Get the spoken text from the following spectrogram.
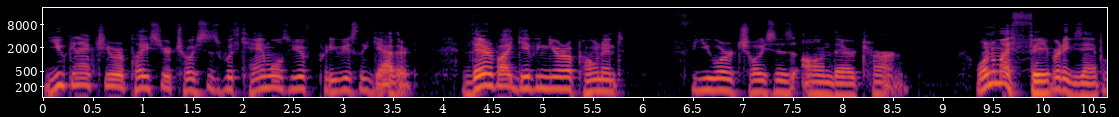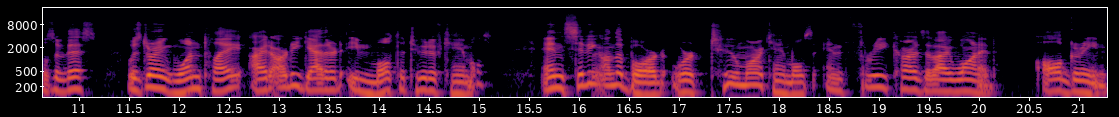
you can actually replace your choices with camels you have previously gathered, thereby giving your opponent fewer choices on their turn. One of my favorite examples of this was during one play, I had already gathered a multitude of camels, and sitting on the board were two more camels and three cards that I wanted, all green.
